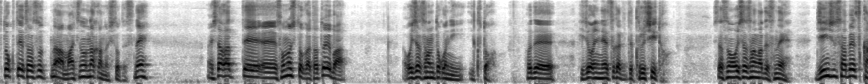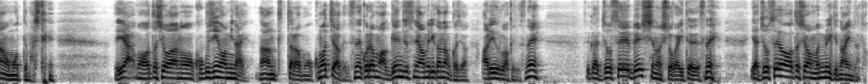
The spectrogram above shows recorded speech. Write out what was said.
不特定多数ってのは町の中の人ですね。したがって、えー、その人が例えばお医者さんのとこに行くとそれで非常に熱が出て苦しいとしたらそのお医者さんがですね人種差別感を持ってまして、いや、もう私はあの黒人は見ない。なんて言ったらもう困っちゃうわけですね。これはまあ現実にアメリカなんかじゃあり得るわけですね。それから女性蔑視の人がいてですね、いや、女性は私は見る気ないんだと。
